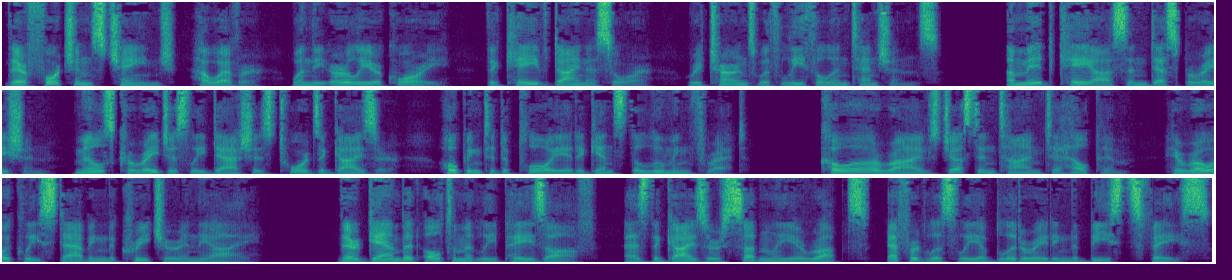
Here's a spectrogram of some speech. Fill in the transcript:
Their fortunes change, however, when the earlier quarry, the cave dinosaur, returns with lethal intentions. Amid chaos and desperation, Mills courageously dashes towards a geyser, hoping to deploy it against the looming threat. Koa arrives just in time to help him, heroically stabbing the creature in the eye. Their gambit ultimately pays off, as the geyser suddenly erupts, effortlessly obliterating the beast's face.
